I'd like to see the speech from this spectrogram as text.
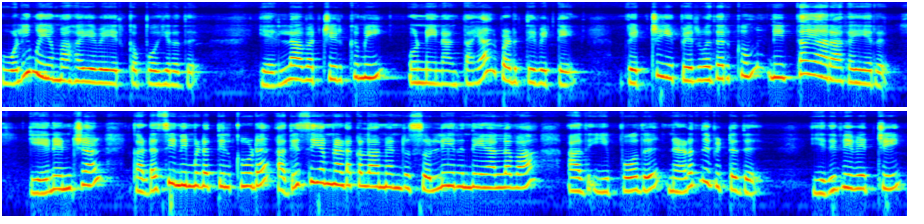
ஒளிமயமாகவே இருக்கப் போகிறது. எல்லாவற்றிற்குமே உன்னை நான் தயார்படுத்தி விட்டேன் வெற்றியை பெறுவதற்கும் நீ தயாராக இரு. ஏனென்றால் கடைசி நிமிடத்தில் கூட அதிசயம் நடக்கலாம் என்று சொல்லியிருந்தேன் அல்லவா? அது இப்போது நடந்துவிட்டது. இறுதி வெற்றி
